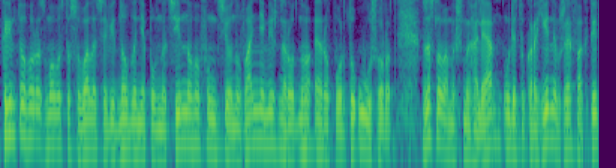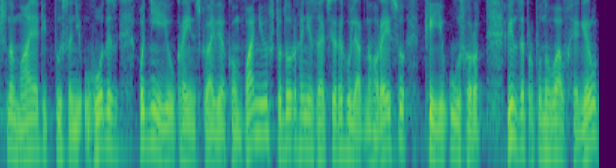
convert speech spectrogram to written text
Крім того, розмова стосувалася відновлення повноцінного функціонування міжнародного аеропорту Ужгород. За словами Шмигаля, уряд України вже фактично має підписані угоди з однією українською авіакомпанією щодо організації регулярного рейсу Київ-Ужгород. Він запропонував Хегеру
